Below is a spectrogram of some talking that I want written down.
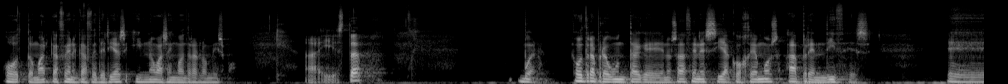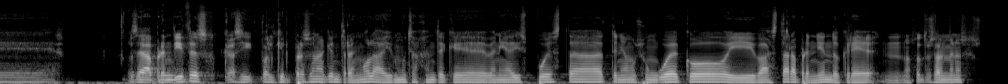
o tomar café en cafeterías y no vas a encontrar lo mismo. Ahí está. Bueno, otra pregunta que nos hacen es si acogemos aprendices. Eh, O sea, aprendices, casi cualquier persona que entra en Ola. Hay mucha gente que venía dispuesta, teníamos un hueco y va a estar aprendiendo. Cree, nosotros al menos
